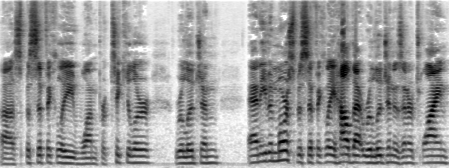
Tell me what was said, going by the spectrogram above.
uh, specifically one particular religion, and even more specifically, how that religion is intertwined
